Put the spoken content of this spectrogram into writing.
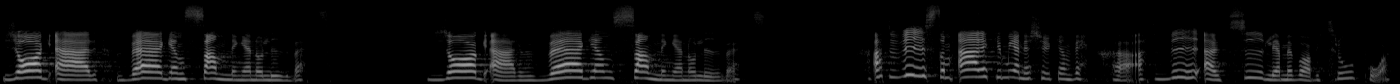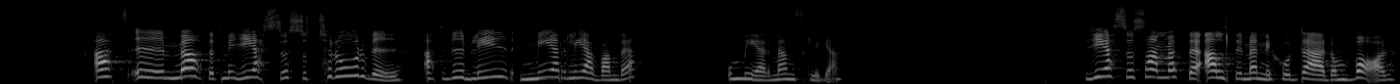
Jag är vägen, sanningen och livet. Jag är vägen, sanningen och livet. Att vi som är Equmeniakyrkan Växjö, att vi är tydliga med vad vi tror på. Att i mötet med Jesus så tror vi att vi blir mer levande och mer mänskliga. Jesus han mötte alltid människor där de var.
